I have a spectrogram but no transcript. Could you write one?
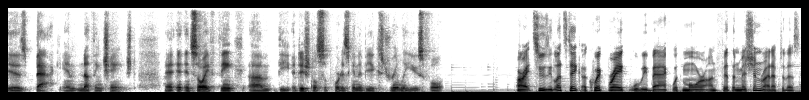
is back and nothing changed. And, and so I think um, the additional support is going to be extremely useful. All right, Susie, let's take a quick break. We'll be back with more on Fifth and Mission right after this.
